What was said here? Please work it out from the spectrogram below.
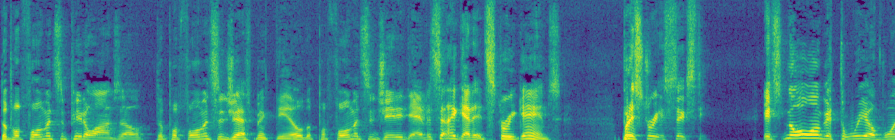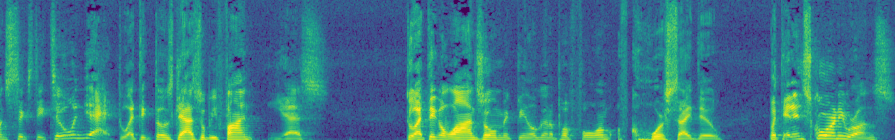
the performance of Pete Alonso, the performance of Jeff McNeil, the performance of JD Davis, and I get it, it's three games, but it's three of 60. It's no longer three of 162, and yeah, do I think those guys will be fine? Yes. Do I think Alonso and McNeil are going to perform? Of course I do. But they didn't score any runs.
